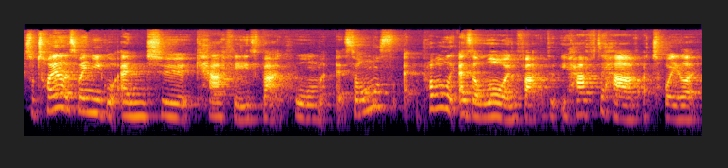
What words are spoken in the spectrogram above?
So toilets when you go into cafes back home, it's almost, probably as a law in fact, that you have to have a toilet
